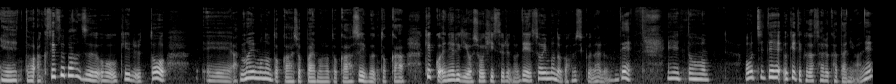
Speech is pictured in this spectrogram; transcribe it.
えーと、アクセスバーズを受けると、えー、甘いものとかしょっぱいものとか水分とか結構エネルギーを消費するのでそういうものが欲しくなるので、えーと、お家で受けてくださる方にはね、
